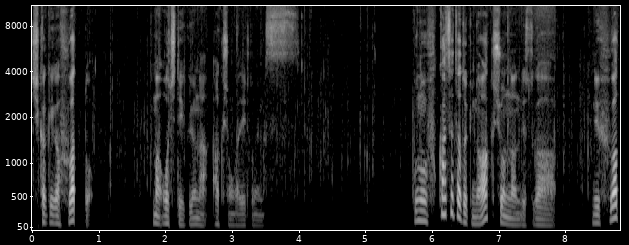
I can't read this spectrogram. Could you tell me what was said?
仕掛けがふわっと、まあ、落ちていくようなアクションが出ると思いますこの吹かせた時のアクションなんですがでふわっ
